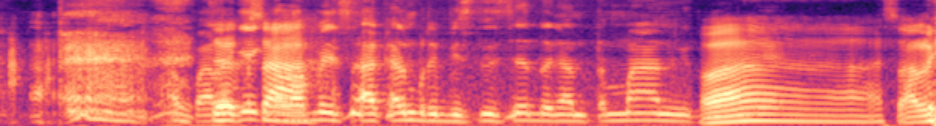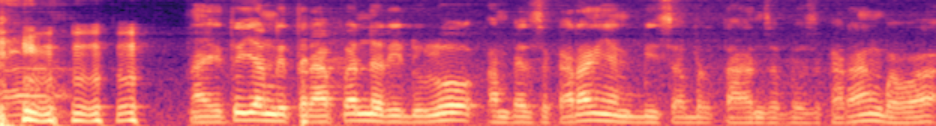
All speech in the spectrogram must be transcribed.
Apalagi kalau misalkan berbisnisnya dengan teman gitu. Wah saling. Nah itu yang diterapkan dari dulu sampai sekarang yang bisa bertahan sampai sekarang bahwa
